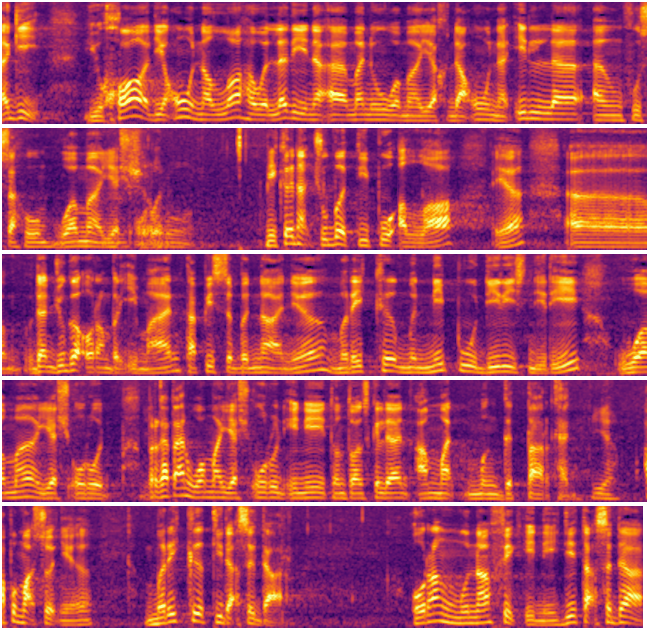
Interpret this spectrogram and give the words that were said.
lagi yukhadi'un Allah walladzina amanu wama yakhda'una illa anfusahum wama yash'urun mereka nak cuba tipu Allah ya uh, dan juga orang beriman tapi sebenarnya mereka menipu diri sendiri. Wama yashurun. Perkataan wama yashurun ini tuan-tuan sekalian amat menggetarkan. Ya. Apa maksudnya? Mereka tidak sedar. Orang munafik ini dia tak sedar.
